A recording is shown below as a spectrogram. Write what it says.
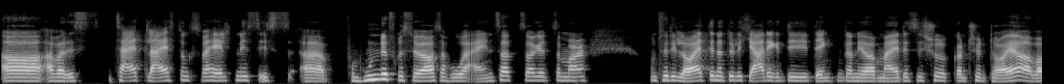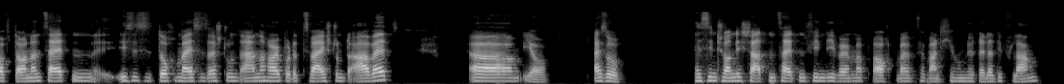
Äh, aber das Zeit-Leistungs-Verhältnis ist äh, vom Hundefriseur aus ein hoher Einsatz, sage ich jetzt einmal. Und für die Leute natürlich, ja, die, die denken dann, ja, mei, das ist schon ganz schön teuer, aber auf der anderen Seite ist es doch meistens eine Stunde, eineinhalb oder zwei Stunden Arbeit. Ähm, ja, also es sind schon die Schattenzeiten, finde ich, weil man braucht mal für manche Hunde relativ lang.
